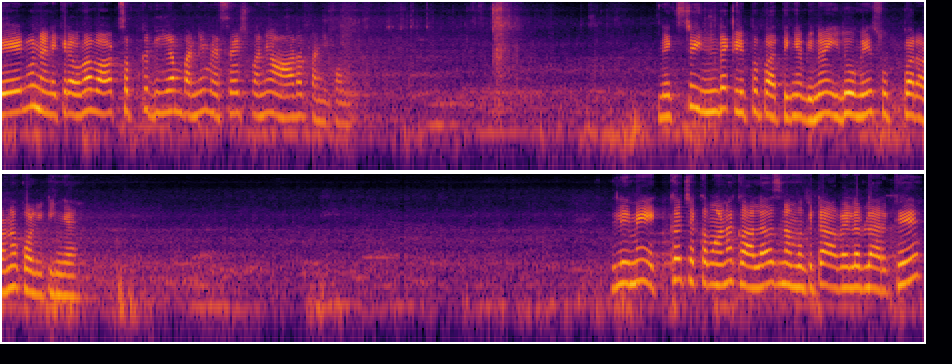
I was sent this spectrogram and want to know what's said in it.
வேணும்னு நினைக்கிறவங்க வாட்ஸ்அப்புக்கு டிஎம் பண்ணி மெசேஜ் பண்ணி ஆர்டர் பண்ணிக்கோங்க. நெக்ஸ்ட்டு இந்த கிளிப்பு பார்த்தீங்க அப்படின்னா இதுவுமே சூப்பரான குவாலிட்டிங்க இதுலேயுமே எக்கச்சக்கமான கலர்ஸ் நம்மக்கிட்ட அவைலபிளாக இருக்குது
